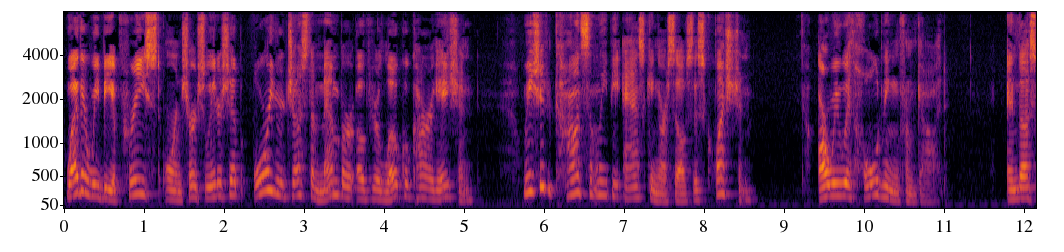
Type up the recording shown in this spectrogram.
whether we be a priest or in church leadership, or you're just a member of your local congregation, we should constantly be asking ourselves this question Are we withholding from God? And thus,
